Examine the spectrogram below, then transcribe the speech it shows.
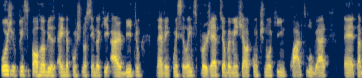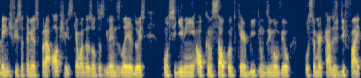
Hoje, o principal hub ainda continua sendo aqui a Arbitrum, né? Vem com excelentes projetos e, obviamente, ela continua aqui em quarto lugar. É, tá bem difícil até mesmo para Optimus, que é uma das outras grandes Layer 2, conseguirem alcançar o quanto que a Arbitrum desenvolveu o seu mercado de DeFi.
